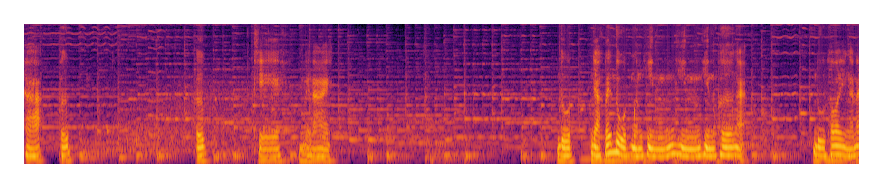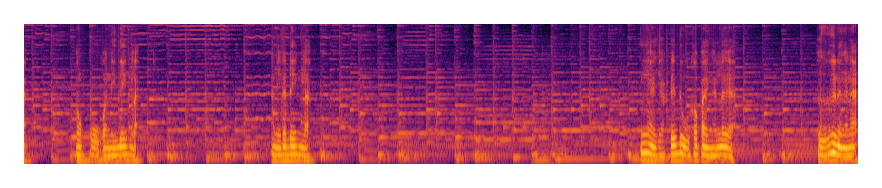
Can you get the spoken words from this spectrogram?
ช้าๆปึ๊บปึ๊บโอเค ไม่ได้ ดูด อยากได้ดูดเหมือนหินหินหินเพิงอะ่ะ ดูดเข้าไปอย่างนั้นอะโอ้โหอันนี้เด้งแหละ อันนี้ก็เด้งแหละเนี่ยอยากได้ดูเข้าไปงั้นเลยอะ่ะเออหนึ่งอันนะ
